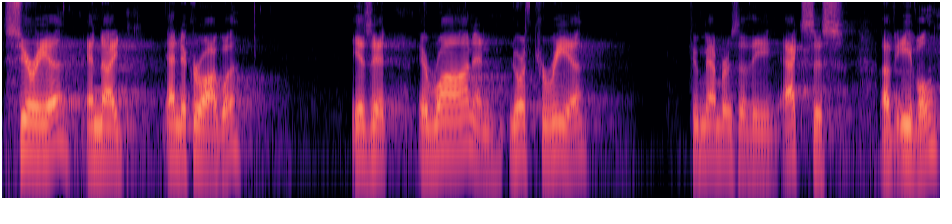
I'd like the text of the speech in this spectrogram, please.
Syria and, and Nicaragua? Is it Iran and North Korea, two members of the axis of evil?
